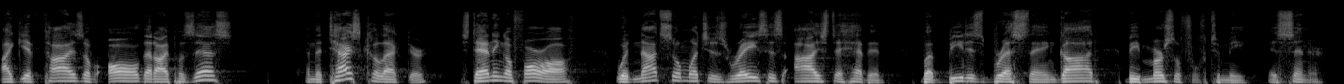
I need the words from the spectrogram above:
I give tithes of all that I possess. And the tax collector, standing afar off, would not so much as raise his eyes to heaven, but beat his breast, saying, God, be merciful to me, a sinner.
